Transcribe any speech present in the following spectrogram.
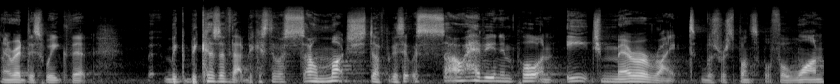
I read this week that because of that, because there was so much stuff, because it was so heavy and important, each Merarite was responsible for one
